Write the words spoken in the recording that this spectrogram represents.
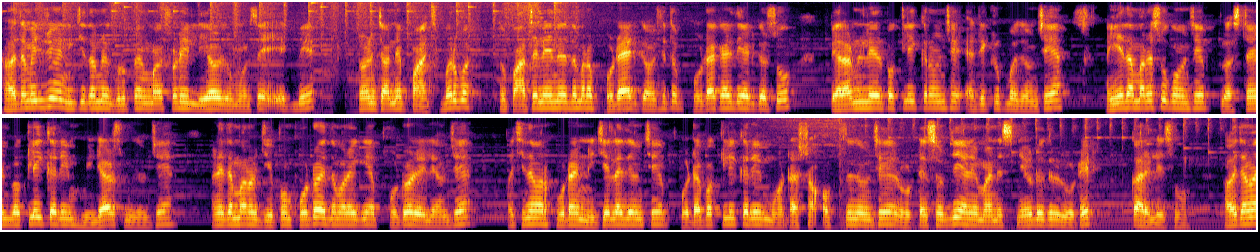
હવે તમે જોયું નીચે તમને ગ્રુપ રેન્ક માર્ક્સવાળી લેયર જોવા મળશે, એક, બે ત્રણ, ચાર ને પાંચ, બરાબર? તો પાંચે લઈને તમારા ફોટા એડ કરવાનું છે. તો ફોટા કઈ રીતે એડ કરશું? પહેલાની લેયર પર ક્લિક કરવાનું છે એડિટ ગ્રુપમાં જવાનું છે. અહીંયા તમારે શું કરવાનું છે? પ્લસ ટાઈમ પર ક્લિક કરી મીડિયાર્સમાં જવાનું છે. અને તમારો જે પણ ફોટો હોય, તમારે અહીંયા ફોટો લઈ લેવાનો છે. પછી તમારા ફોટા નીચે લઈ દેવાનું છે. ફોટા પર ક્લિક કરી મોટા ઓપ્શન જવાનું છે. રોટેશન સમજી અને માઇનસ નેવું ડિગ્રી રોટેટ કરી લઈશું હવે તમે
